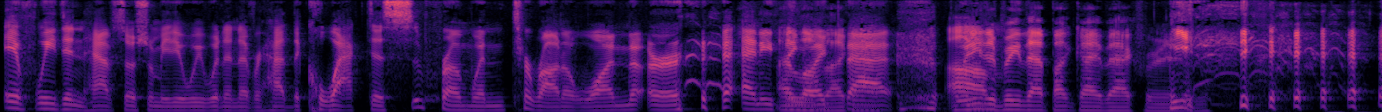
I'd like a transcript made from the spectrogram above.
if we didn't have social media, we would have never had the coactus from when Toronto won or anything like that that. we need to Um, bring that guy back for an interview.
